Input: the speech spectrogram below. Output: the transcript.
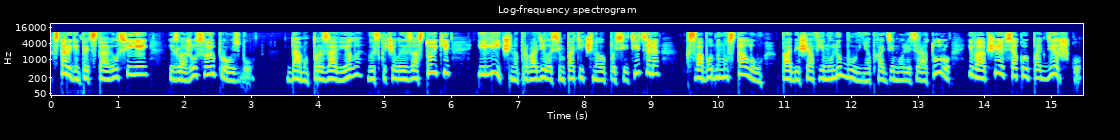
Старыгин представился ей, изложил свою просьбу — Дама порозовела, выскочила из застойки и лично проводила симпатичного посетителя к свободному столу, пообещав ему любую необходимую литературу и вообще всякую поддержку,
